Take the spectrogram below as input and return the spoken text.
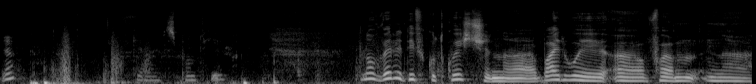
Yeah? Can I respond here? No, very difficult question. Uh, by the way, uh, from, uh,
